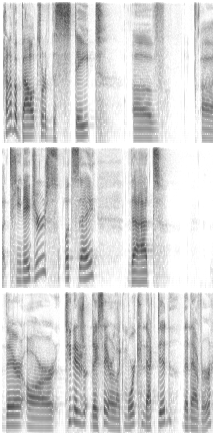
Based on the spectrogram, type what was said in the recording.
kind of about sort of the state of uh, teenagers, let's say, that there are teenagers, they say, are like more connected than ever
